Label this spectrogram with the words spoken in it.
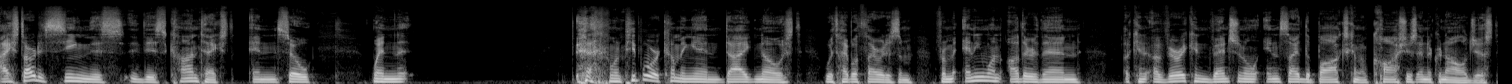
I started seeing this this context, and so when when people were coming in diagnosed with hypothyroidism from anyone other than a, a very conventional inside the box kind of cautious endocrinologist,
